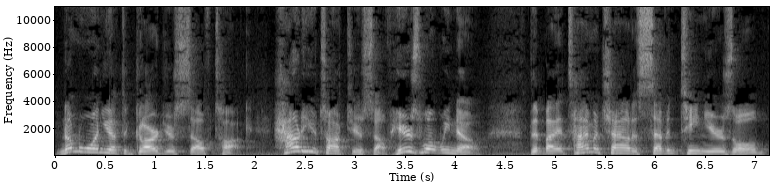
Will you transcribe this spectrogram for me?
number 1, you have to guard your self-talk. How do you talk to yourself? Here's what we know that by the time a child is 17 years old,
